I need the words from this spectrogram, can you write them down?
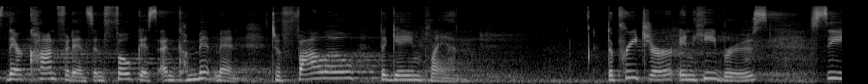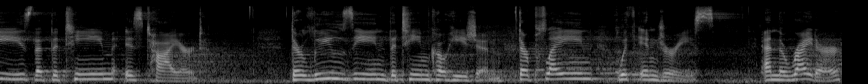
their confidence and focus and commitment to follow the game plan. The preacher in Hebrews sees that the team is tired. They're losing the team cohesion. They're playing with injuries. And the writer,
